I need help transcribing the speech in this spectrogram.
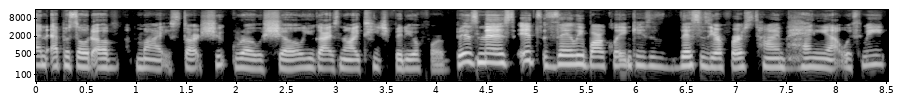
an episode of my Start Shoot Grow show. You guys know I teach video for business. It's Xayli Barclay. In case this is your first time hanging out with me,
